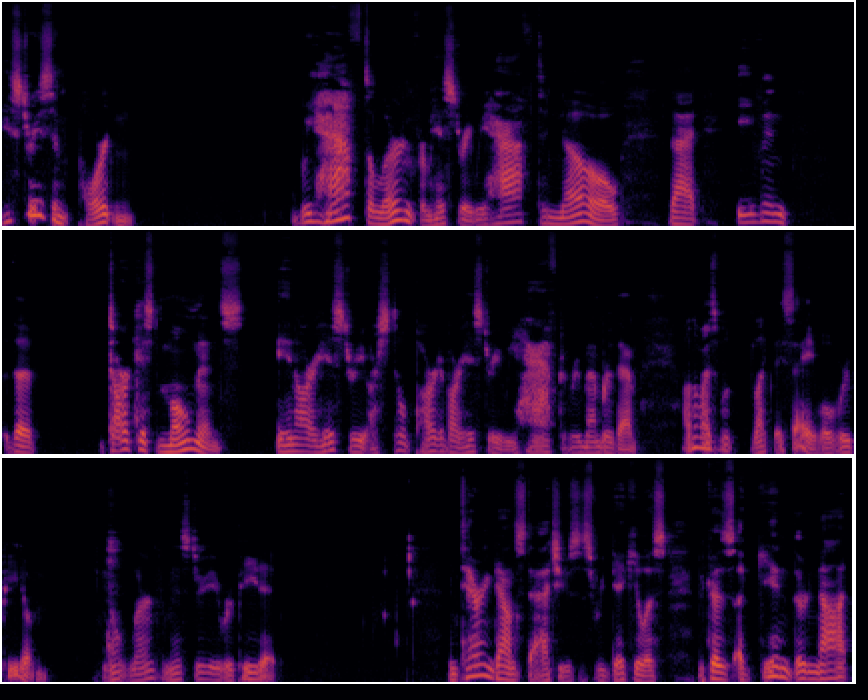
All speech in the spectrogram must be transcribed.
History is important. We have to learn from history. We have to know that even the darkest moments in our history are still part of our history. We have to remember them. Otherwise, we'll, like they say, we'll repeat them. If you don't learn from history, you repeat it. And tearing down statues is ridiculous because, again, they're not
